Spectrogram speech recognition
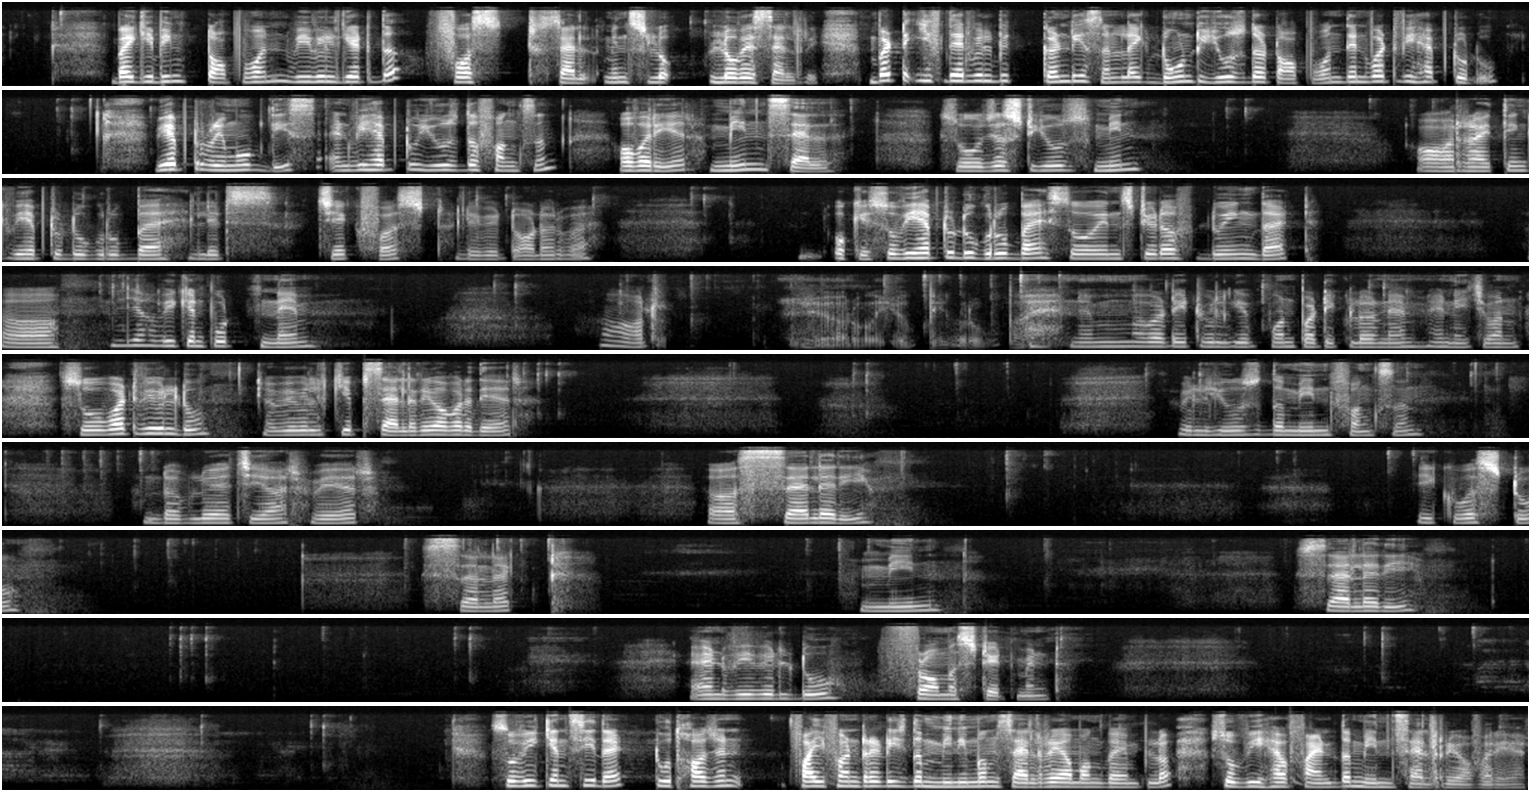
By giving top one we will get the first sal means low, lowest salary. But if there will be condition like don't use the top one then what we have to do? We have to remove this and we have to use the function over here min cell. So just use min. Or I think we have to do group by let's check first leave it order by. Okay so we have to do group by so instead of doing that uh, yeah we can put name or group. Name but it will give one particular name in each one. So what we will do? We will keep salary over there. We'll use the mean function. Wher where uh, salary equals to select mean salary and we will do from a statement. So we can see that 2500 is the minimum salary among the employee. So we have find the mean salary over here.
